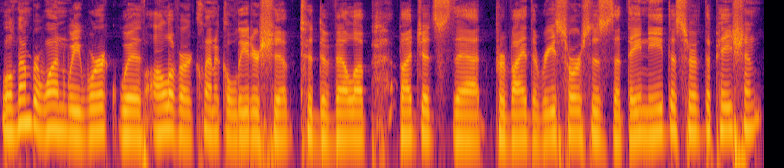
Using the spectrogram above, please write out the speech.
Well, number one, we work with all of our clinical leadership to develop budgets that provide the resources that they need to serve the patient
